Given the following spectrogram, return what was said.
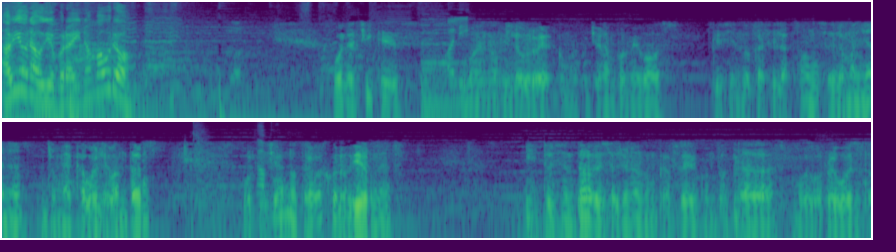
había un audio por ahí, ¿no, Mauro? Hola chiques, Oli. bueno mi logro es como escucharán por mi voz que siendo casi las 11 de la mañana yo me acabo de levantar porque ya no trabajo los viernes y estoy sentado desayunando un café con tostadas, huevo revuelto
